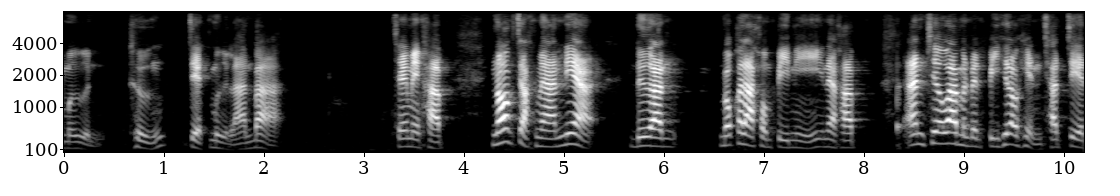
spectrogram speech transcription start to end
หมื่นถึงเจ็ดหมื่นล้านบาท ใช่ไหมครับ นอกจากนั้นเนี่ยเดือน มกราคมปีนี้นะครับ อันเชื่อว่ามันเป็นปีที่เราเห็นชัดเจน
